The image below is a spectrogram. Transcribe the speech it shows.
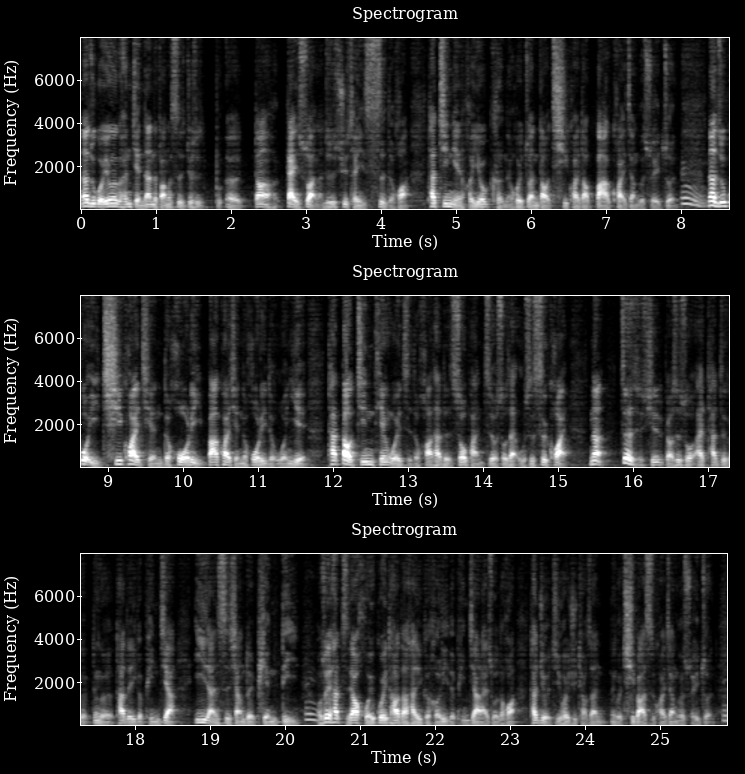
那如果用一个很简单的方式，就是不呃，当然概算了，就是去乘以四的话，他今年很有可能会赚到七块到八块这样的水准。嗯，那如果以七块钱的获利、八块钱的获利的文业，它到今天为止的话，它的收盘只有收在五十四块。那这其实表示说，哎，它这个那个它的一个评价依然是相对偏低，所以它只要回归到到它一个合理的评价来说的话，它就有机会去挑战那个七八十块这样的水准。嗯，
